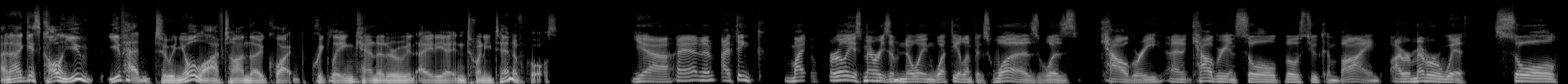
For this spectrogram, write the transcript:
And I guess Colin, you you've had two in your lifetime though, quite quickly in Canada in '88 and 2010, of course. Yeah, and I think my earliest memories of knowing what the Olympics was was Calgary and Calgary and Seoul, those two combined. I remember with Seoul,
